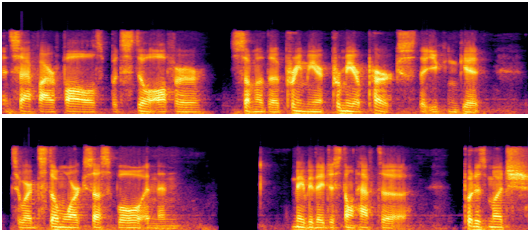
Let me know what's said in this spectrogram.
and Sapphire Falls, but still offer some of the premier premier perks that you can get to where it's still more accessible and then maybe they just don't have to put as much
